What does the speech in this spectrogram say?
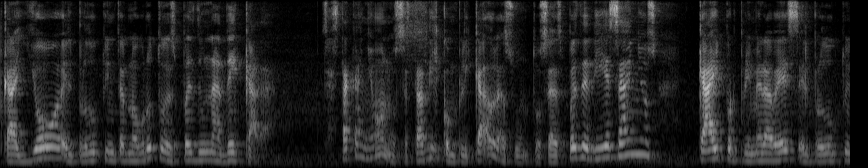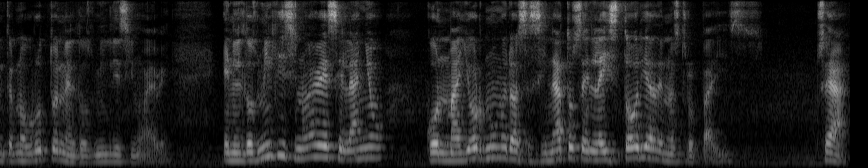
cayó el Producto Interno Bruto después de una década. O sea, está cañón, o sea, está complicado el asunto. O sea, después de 10 años cae por primera vez el Producto Interno Bruto en el 2019. En el 2019 es el año con mayor número de asesinatos en la historia de nuestro país. O sea,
